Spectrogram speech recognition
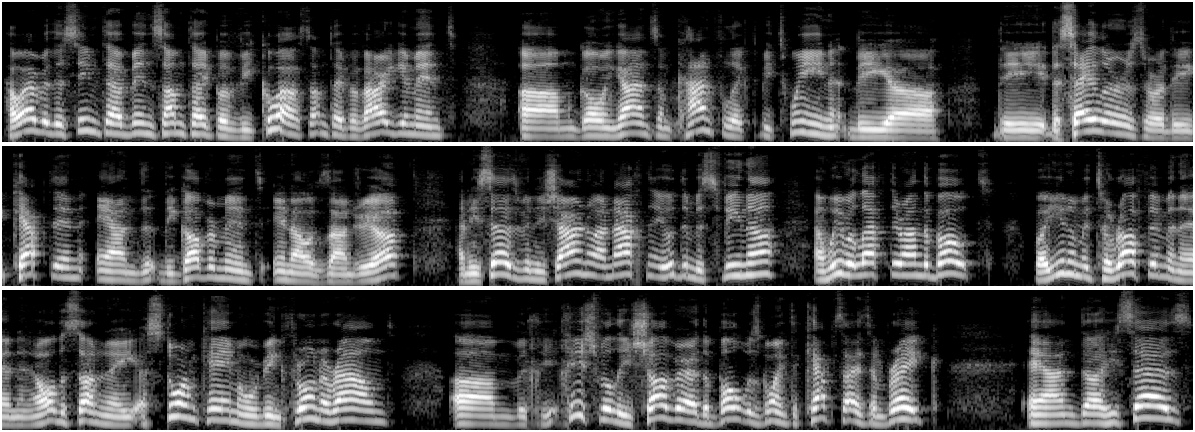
However, there seemed to have been some type of vikuah, some type of argument um, going on, some conflict between the uh, the the sailors or the captain and the government in Alexandria. And he says, "V'nisharnu anachne Yehudim and we were left there on the boat. And then all of a sudden a, a storm came, and we're being thrown around. Um, the boat was going to capsize and break. And uh, he says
